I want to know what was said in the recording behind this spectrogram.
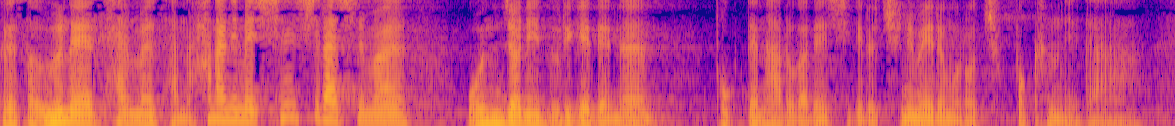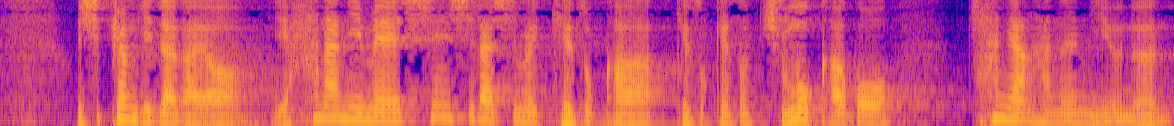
그래서 은혜의 삶을 사는 하나님의 신실하심을 온전히 누리게 되는 복된 하루가 되시기를 주님의 이름으로 축복합니다. 시편 기자가요, 이 하나님의 신실하심을 계속하, 계속해서 주목하고 찬양하는 이유는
